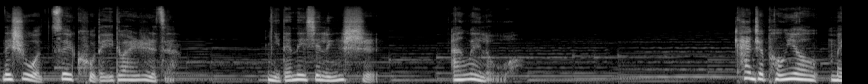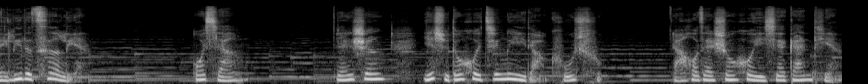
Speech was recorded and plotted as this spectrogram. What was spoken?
那是我最苦的一段日子，你的那些零食，安慰了我。看着朋友美丽的侧脸，我想，人生也许都会经历一点苦楚，然后再收获一些甘甜。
